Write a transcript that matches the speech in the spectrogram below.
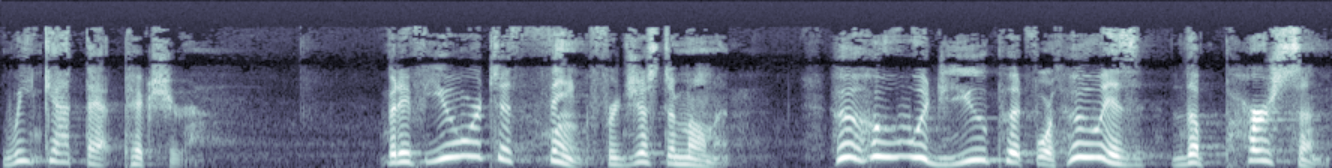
we got that picture. But if you were to think for just a moment, who, who would you put forth? Who is the person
